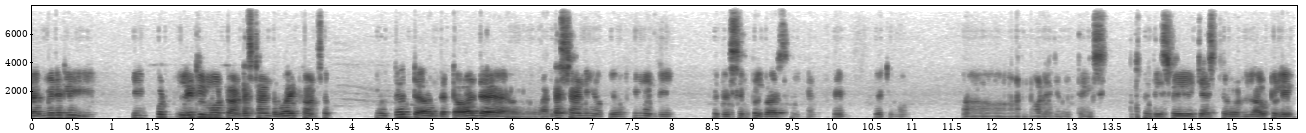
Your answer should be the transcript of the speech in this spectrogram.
immediately you put little more to understand the wide concept with that, uh, that all the understanding of your human being with the simple words, you can frame little more uh, knowledgeable things. So this way, you just to love to live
